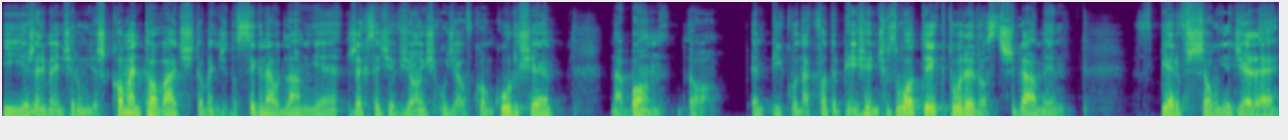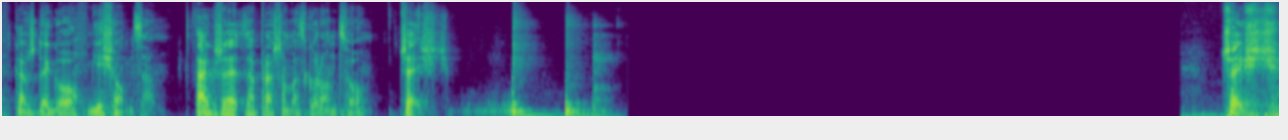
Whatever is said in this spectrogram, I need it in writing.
I jeżeli będziecie również komentować, to będzie to sygnał dla mnie, że chcecie wziąć udział w konkursie na bon do Empiku na kwotę 50 zł, który rozstrzygamy w pierwszą niedzielę każdego miesiąca. Także zapraszam Was gorąco. Cześć. Cześć,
